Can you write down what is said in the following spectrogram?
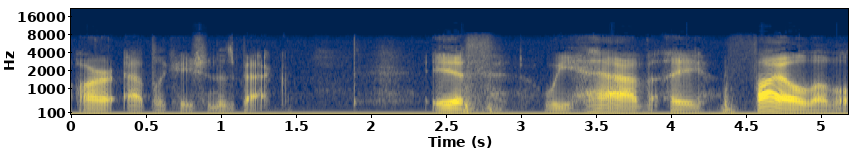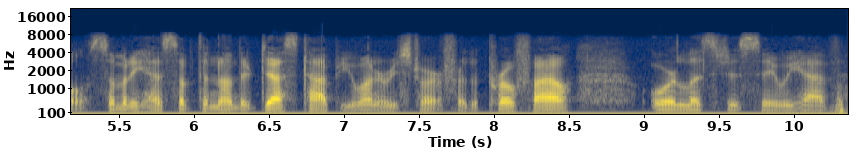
our application is back. If we have a file level, somebody has something on their desktop, you want to restore it for the profile, or let's just say we have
